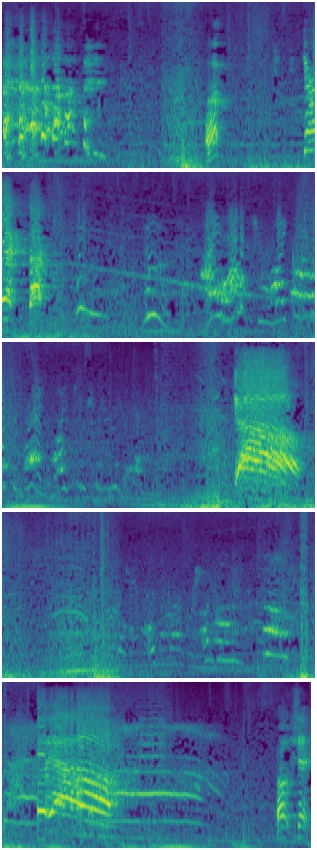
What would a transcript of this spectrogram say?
oh. Get wrecked! Ah! Doc! Dude, I asked you, my car Yeah! Oh my god, I'm going. Oh, yeah! Oh shit.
